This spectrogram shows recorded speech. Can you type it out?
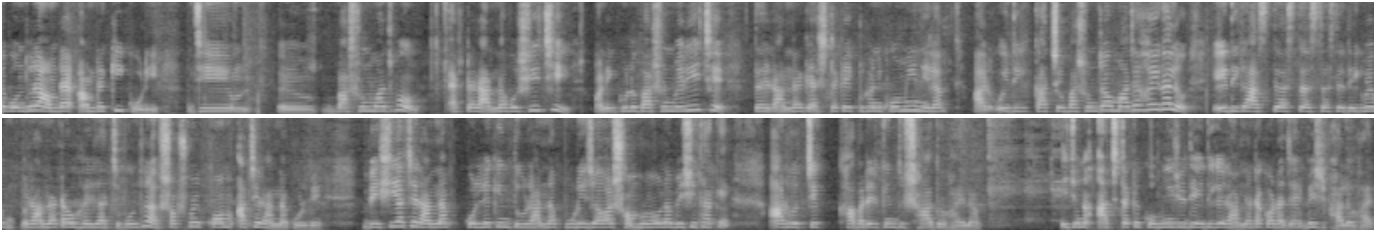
তো বন্ধুরা, আমরা আমরা কি করি? যে বাসন মাজবো, একটা রান্না বসিয়েছি, অনেকগুলো বাসন বেরিয়েছে, তাই রান্নার গ্যাসটাকে একটুখানি কমিয়ে নিলাম। আর ওইদিকে কাচ বাসনটাও মাজা হয়ে গেল, এইদিকে আস্তে আস্তে আস্তে আস্তে দেখবে রান্নাটাও হয়ে যাচ্ছে। বন্ধুরা, সবসময় কম আছে রান্না করবে। বেশি আছে রান্না করলে কিন্তু রান্না পুড়ে যাওয়ার সম্ভাবনা বেশি থাকে, আর হচ্ছে খাবারের কিন্তু স্বাদও হয় না। এই জন্য আঁচটাকে কমিয়ে যদি এদিকে রান্নাটা করা যায়, বেশ ভালো হয়।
